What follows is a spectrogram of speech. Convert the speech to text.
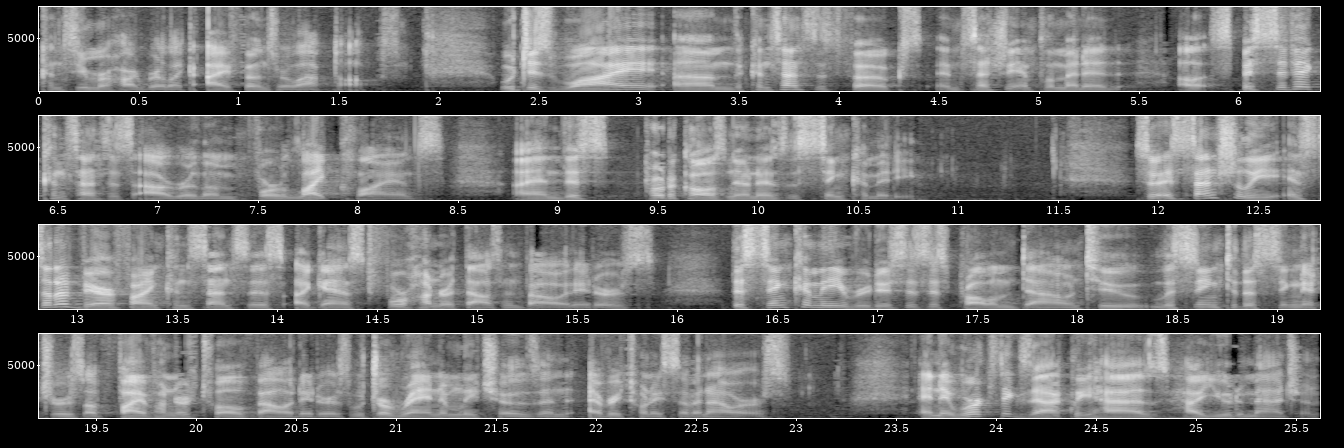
consumer hardware like iPhones or laptops, which is why um, the consensus folks essentially implemented a specific consensus algorithm for light clients, and this protocol is known as the sync committee. So essentially, instead of verifying consensus against 400,000 validators, the sync committee reduces this problem down to listening to the signatures of 512 validators, which are randomly chosen every 27 hours. And it works exactly as how you'd imagine.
